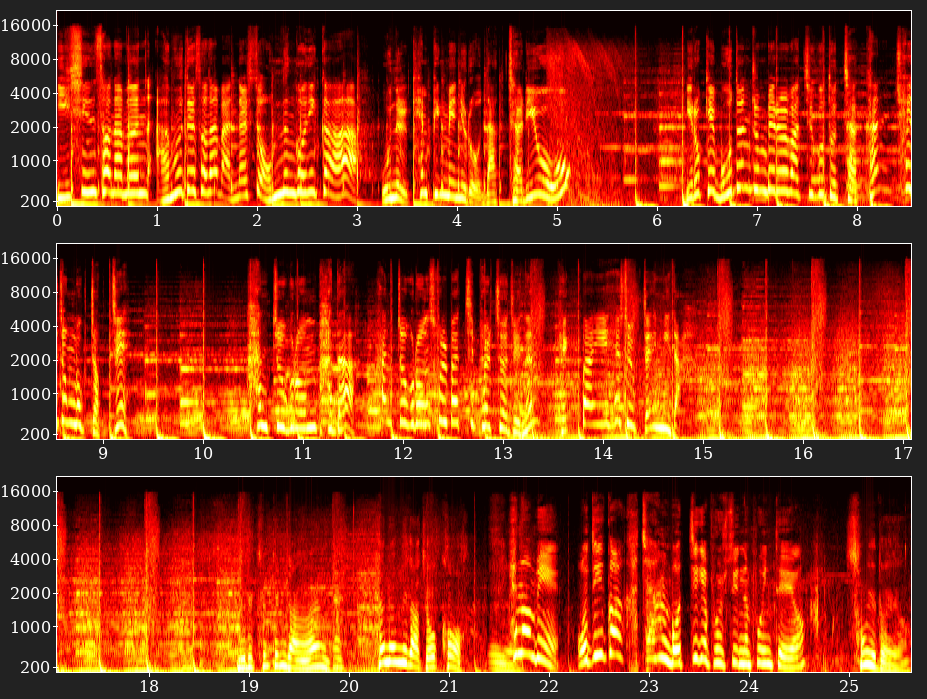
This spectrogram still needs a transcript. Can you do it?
이 신선함은 아무 데서나 만날 수 없는 거니까 오늘 캠핑 메뉴로 낙찰이요. 이렇게 모든 준비를 마치고 도착한 최종 목적지. 한쪽으론 바다, 한쪽으론 솔밭이 펼쳐지는 백바위 해수욕장입니다. 우리 캠핑장은 해넘이가 좋고 해넘이 어디가 가장 멋지게 볼 수 있는 포인트예요? 송이도요.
